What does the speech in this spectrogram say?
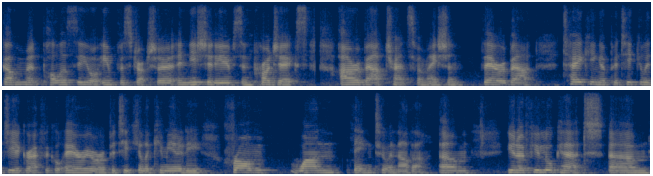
government policy or infrastructure initiatives and projects are about transformation. They're about taking a particular geographical area or a particular community from one thing to another. Um, you know, if you look at um,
